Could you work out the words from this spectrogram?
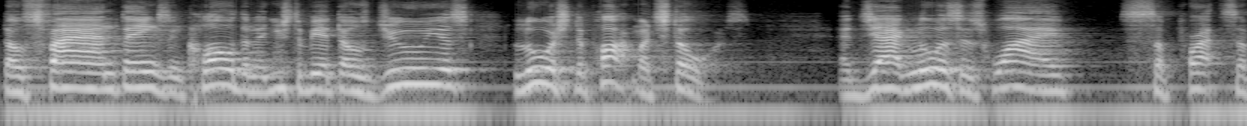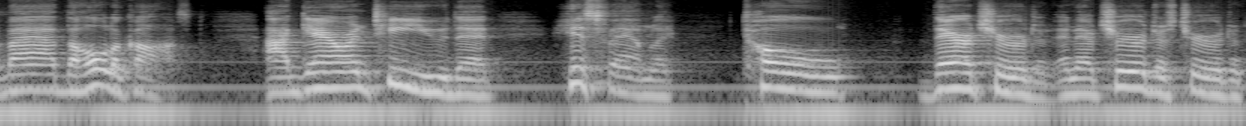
those fine things and clothing that used to be at those Julius Lewis department stores. And Jack Lewis's wife survived the Holocaust. I guarantee you that his family told their children and their children's children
